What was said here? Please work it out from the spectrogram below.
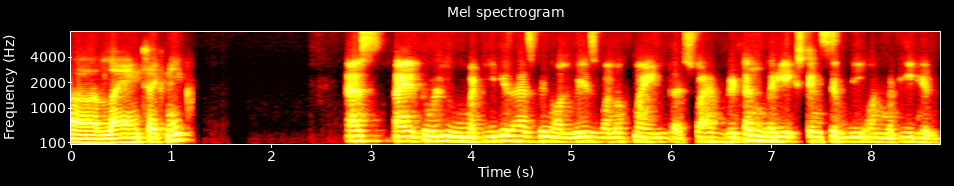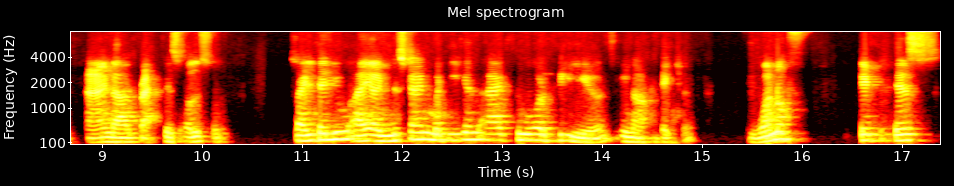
uh, laying technique? As I told you, material has been always one of my interests. So I have written very extensively on material and our practice also. So I'll tell you, I understand material at two or three layers in architecture. One of it is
